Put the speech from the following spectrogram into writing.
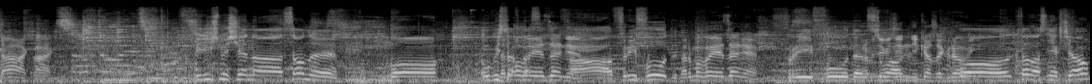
Tak, tak. Wbiliśmy się na Sony, bo Ubisoft... Darmowe jedzenie. A, free food, Darmowe jedzenie. free food and Prawdziwi dziennikarze growi. Bo kto nas nie chciał?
